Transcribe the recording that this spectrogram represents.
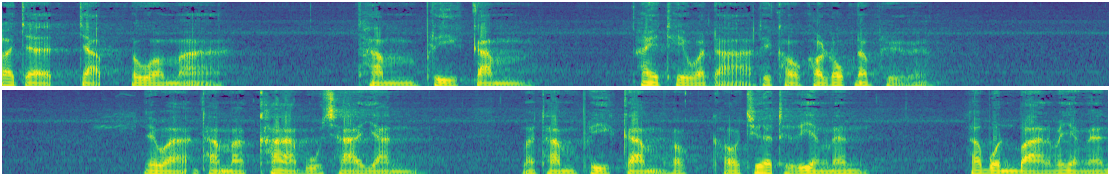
ก็จะจับตัวมาทำพรีกรรมให้เทวดาที่เขาเคารพนับถือเรียกว่าทำมาฆ่าบูชายัน มาทำพรีกรรมเขาเขาเชื่อถืออย่างนั้น เขาบนบานไว้อย่างนั้น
